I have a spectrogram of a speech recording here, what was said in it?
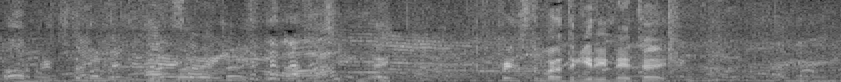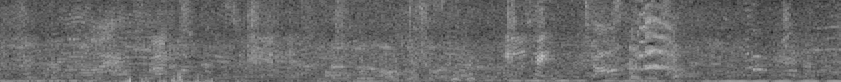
Oh, Princeton wanted to get in there too. Hey, Princeton wanted to get in there too. Can you take the Mm-hmm.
